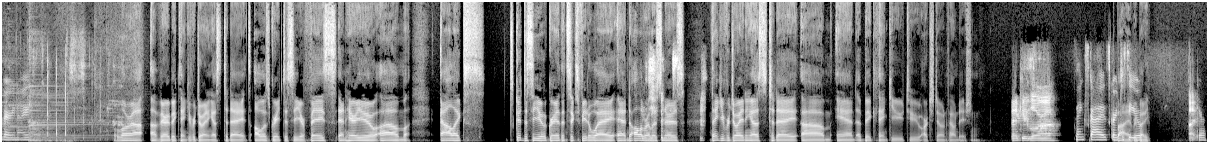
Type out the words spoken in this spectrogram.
very nice. Laura, a very big thank you for joining us today. It's always great to see your face and hear you. Um, Alex, it's good to see you greater than six feet away. And to all of our listeners, thank you for joining us today. Um, and a big thank you to Archstone Foundation. Thank you, Laura. Thanks, guys. Great Bye, to see everybody. you. Bye. Take care.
